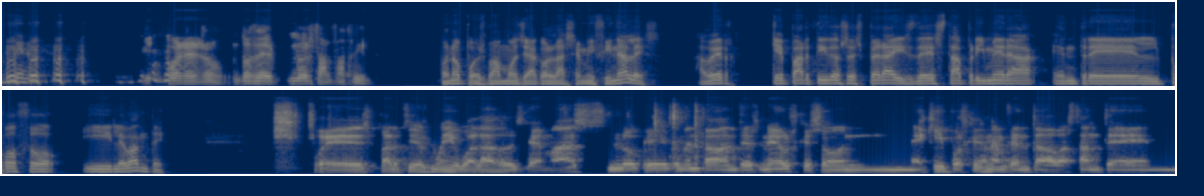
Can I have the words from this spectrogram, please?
No. Pues eso, entonces no es tan fácil. Bueno, pues vamos ya con las semifinales. A ver, ¿qué partidos esperáis de esta primera entre el Pozo y Levante? Pues partidos muy igualados y además lo que comentaba antes Neus, que son equipos que se han enfrentado bastante en,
